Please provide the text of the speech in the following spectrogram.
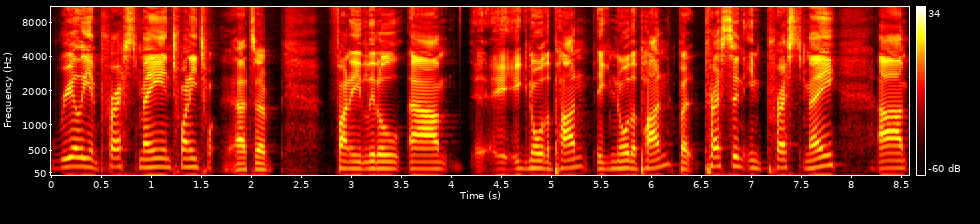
really impressed me in 2020. That's a funny little um, ignore the pun, ignore the pun. But Preston impressed me um,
